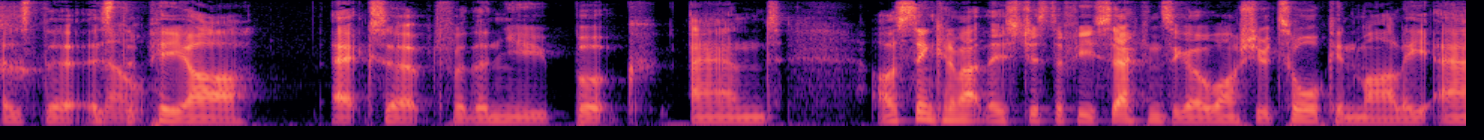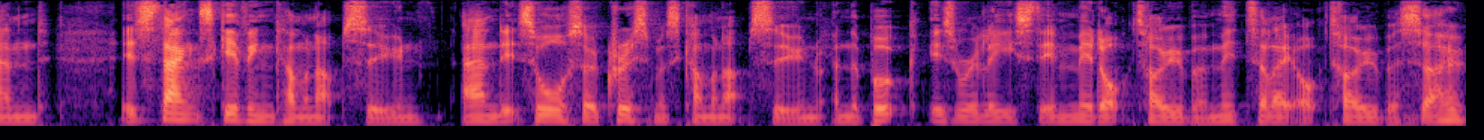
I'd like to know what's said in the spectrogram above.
as the as no. the PR excerpt for the new book, and I was thinking about this just a few seconds ago whilst you were talking, Marley, and it's Thanksgiving coming up soon, and it's also Christmas coming up soon, and the book is released in mid October, mid to late October. So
